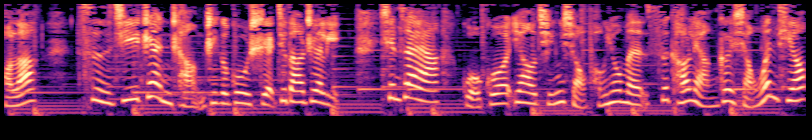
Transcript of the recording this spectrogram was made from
好了，刺激战场这个故事就到这里。现在啊，果果要请小朋友们思考两个小问题哦。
